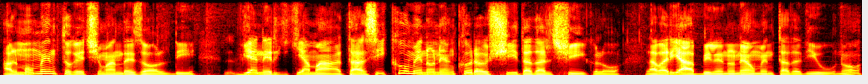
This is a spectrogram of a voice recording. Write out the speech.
Al momento che ci manda i soldi viene richiamata, siccome non è ancora uscita dal ciclo, la variabile non è aumentata di 1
